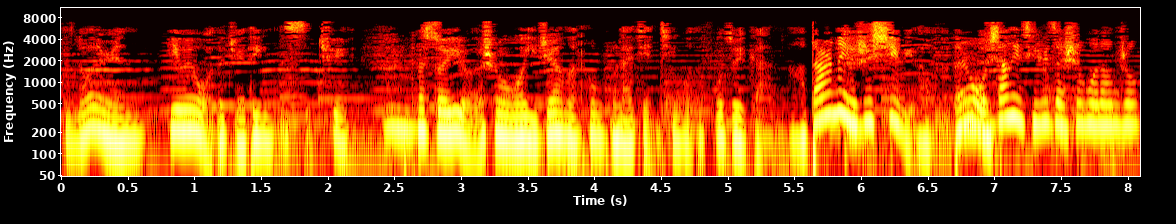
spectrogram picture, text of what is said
很多的人因为我的决定死去。嗯他所以有的时候我以这样的痛苦来减轻我的负罪感啊。当然那个是戏里头的，但是我相信其实在生活当中，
